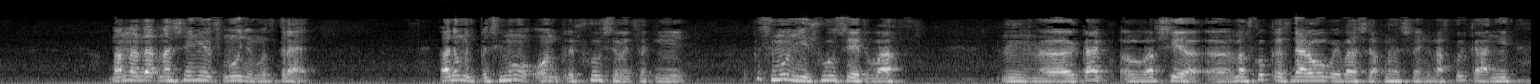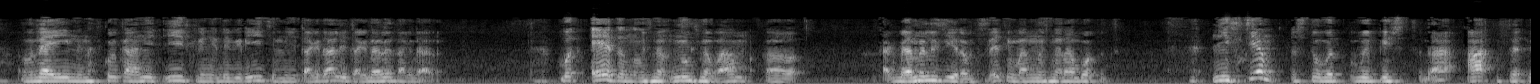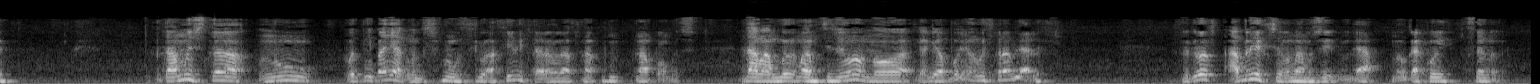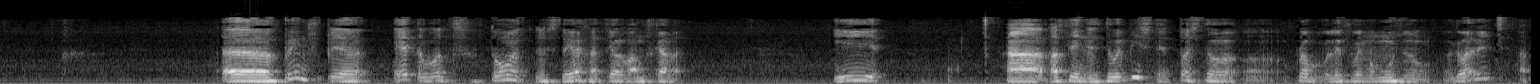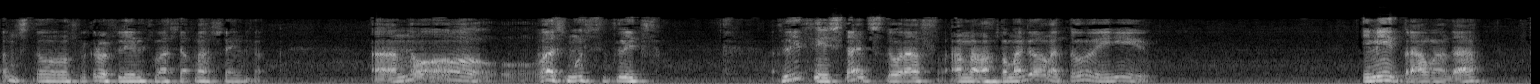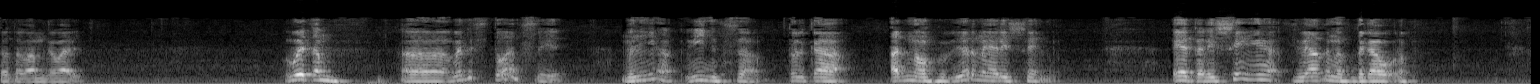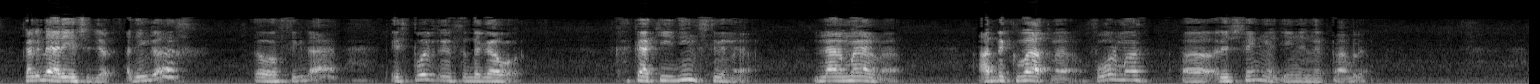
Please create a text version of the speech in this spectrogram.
Вам надо отношения с мужем выстраивать. Подумать, почему он прислушивается к ней, почему не слушает вас, э, как вообще, э, насколько здоровы ваши отношения, насколько они взаимны, насколько они искренне, доверительны и так далее, и так далее, и так далее. Вот это нужно, нужно вам э, как бы анализировать, с этим вам нужно работать. Не с тем, что вот вы пишете, да, а с этим. Потому что, ну, вот непонятно, почему вы согласились второй раз на, на помощь. Да, вам, было, вам тяжело, но, как я понял, вы справлялись. Свекровь облегчила вам жизнь, да, ну какой ценой. Э, в принципе, это вот то, что я хотел вам сказать. И а последнее, что вы пишете, то, что э, пробовали своему мужу говорить о том, что свекровь лезет в ваши отношения. А, но ваш муж злится. Злится и считает, что раз она помогала, то и имеет право, да, что-то вам говорить. В этом, э, в этой ситуации мне видится только одно верное решение. Это решение связано с договором. Когда речь идет о деньгах, то всегда используется договор как единственная нормальная, адекватная форма э, решения денежных проблем.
